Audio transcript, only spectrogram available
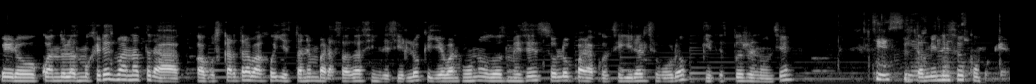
pero cuando las mujeres van a, a, buscar trabajo y están embarazadas sin decirlo, que llevan uno o dos meses solo para conseguir el seguro y después renuncian, sí, pues también eso como que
